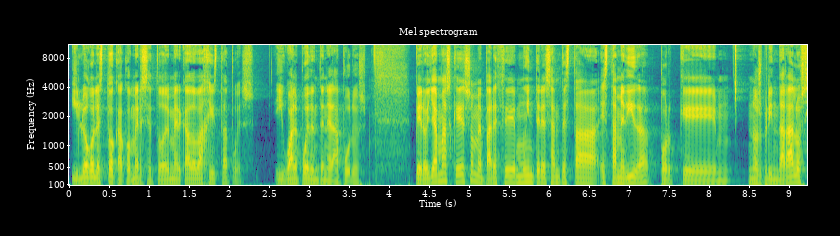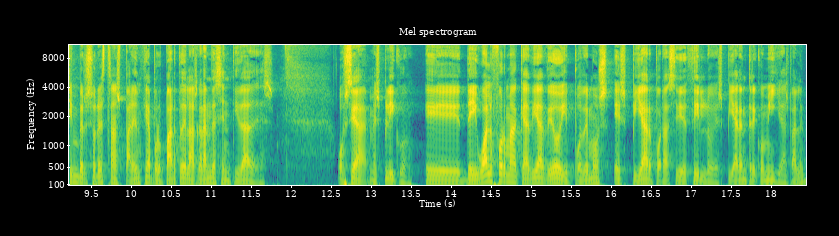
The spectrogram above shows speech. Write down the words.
y luego les toca comerse todo el mercado bajista, pues igual pueden tener apuros. Pero ya más que eso, me parece muy interesante esta, esta medida porque nos brindará a los inversores transparencia por parte de las grandes entidades. O sea, me explico. Eh, de igual forma que a día de hoy podemos espiar, por así decirlo, espiar entre comillas, ¿vale?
